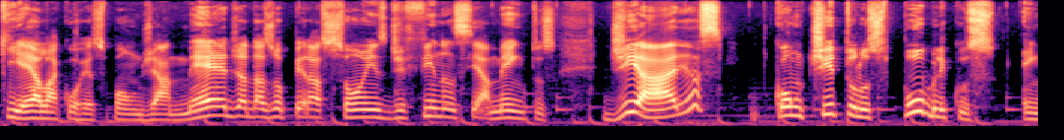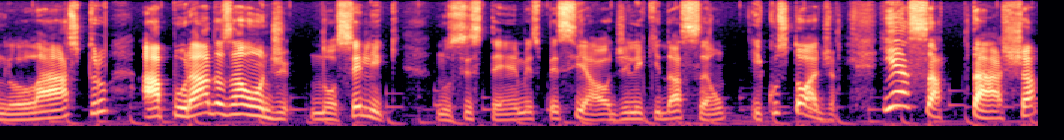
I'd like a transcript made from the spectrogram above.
que ela corresponde à média das operações de financiamentos diárias com títulos públicos em lastro, apuradas aonde? No Selic, no Sistema Especial de Liquidação e Custódia. E essa taxa,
